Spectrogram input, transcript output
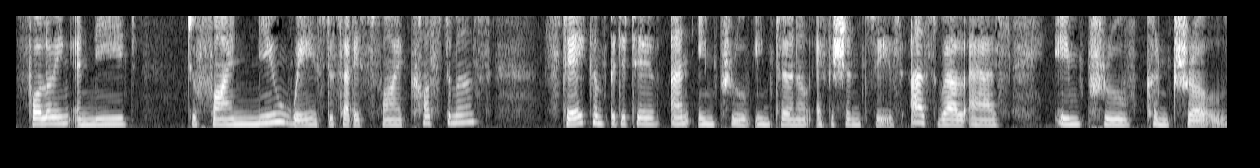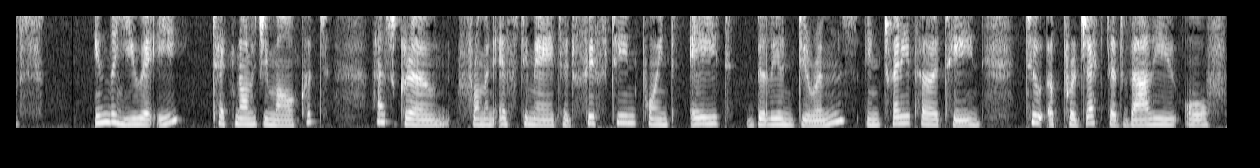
following a need to find new ways to satisfy customers, stay competitive, and improve internal efficiencies as well as improve controls. In the UAE, technology market has grown from an estimated 15.8 billion dirhams in 2013 to a projected value of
